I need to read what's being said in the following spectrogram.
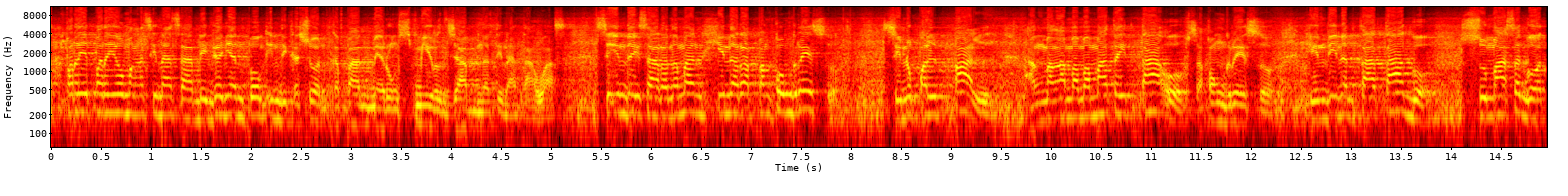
at pare-pareho mga sinasabi. Ganyan po ang indikasyon kapag merong smear job na tinatawag si Inday Sara naman hinarap ang Kongreso. Sinupalpal ang mga mamamatay tao sa Kongreso. Hindi nagtatago, sumasagot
